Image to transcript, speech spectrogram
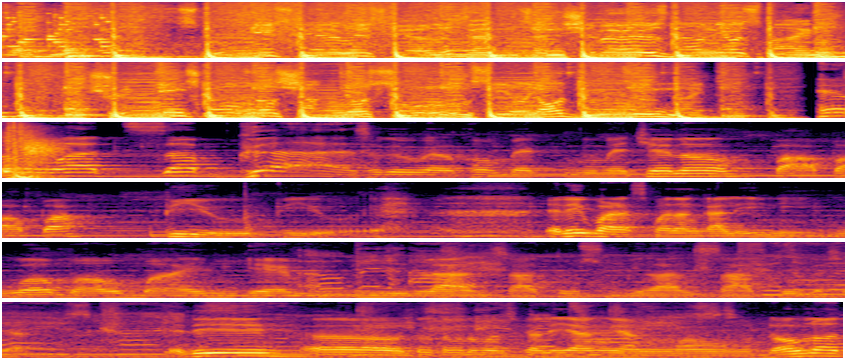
Spooky, scary skeletons and shivers down your spine. Shrieking skulls will shock your soul, seal your doom tonight. Hello what's up guys? Oke welcome back to my channel. Papa Papa Piu Piu. Jadi pada kesempatan kali ini Gua mau main game Dilan 191 guys ya. Jadi uh, untuk teman-teman sekalian yang mau download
